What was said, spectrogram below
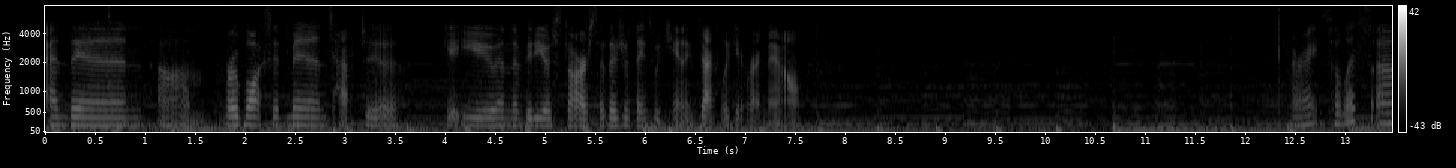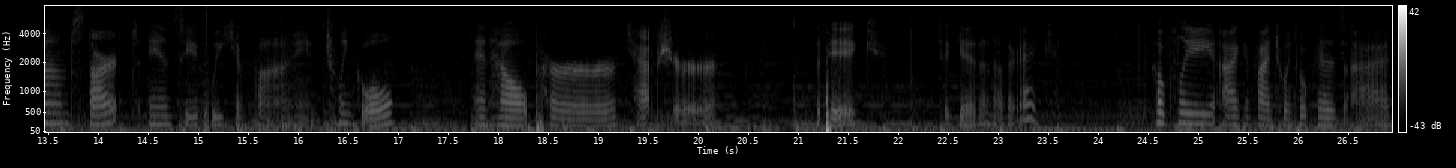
And then um, Roblox admins have to get you and the video star. So those are things we can't exactly get right now. Alright, so let's um, start and see if we can find Twinkle and help her capture the pig to get another egg. Hopefully I can find Twinkle because I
